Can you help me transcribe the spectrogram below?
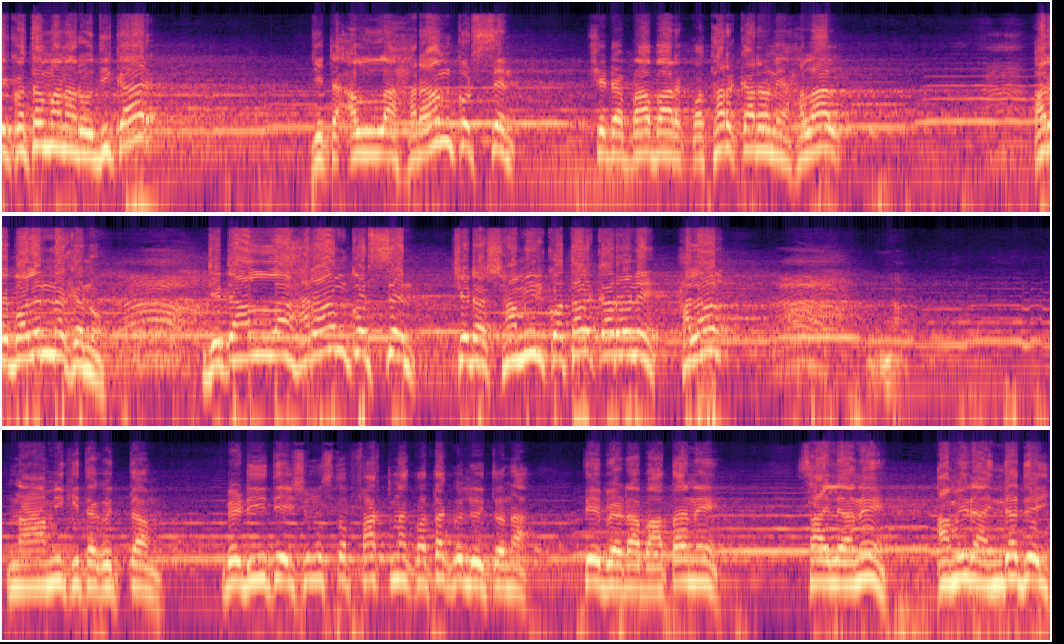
এই কথা মানার অধিকার যেটা আল্লাহ হারাম করছেন, সেটা বাবার কথার কারণে হালাল। আরে বলেন না কেন? যেটা আল্লাহ হারাম করছেন, সেটা স্বামীর কথার কারণে হালাল? না। না, আমি কিতা করতাম? বেডিতে এই সমস্ত ফাঁকনা কথা কইলে হইতো না। তে বেডা বাতানে সাইলানে আমি রাইন্দা দেই।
